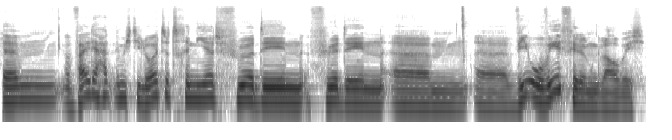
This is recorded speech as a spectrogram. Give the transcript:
ähm, weil der hat nämlich die Leute trainiert für den, für den ähm, äh, WoW-Film, glaube ich.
